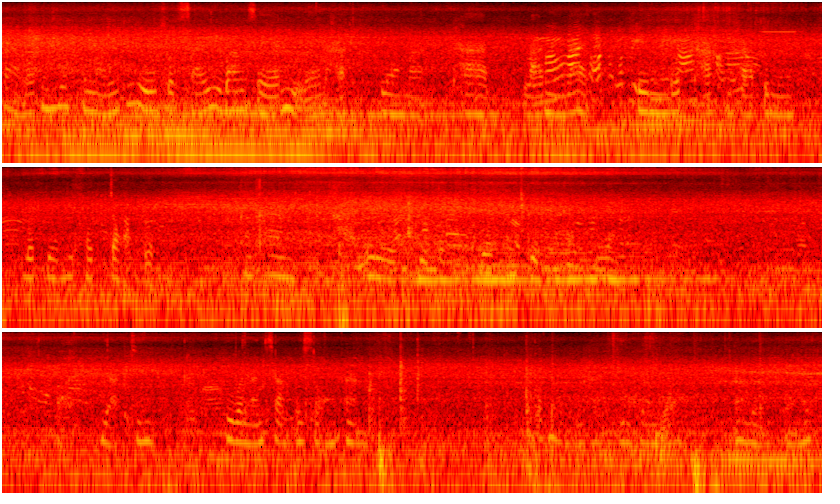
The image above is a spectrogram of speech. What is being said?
ถ้าหากว่าเพื่อนๆ คนไหนที่อยู่สดใสอยู่บางแสนอยู่แล้วนะคะลองมาทานร้านนี้ได้เป็นรถทักนะคะเป็นรถยนต์ที่เขาจอดรถข้างๆขายได้เลยอยู่ตรงแยกกันกึ่งนะคะเพื่อนอยากกินคือวันนั้นสั่งไปสองอันก็หมดนะคะกินคนเดียวอันเดียวแถมให้แฟ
